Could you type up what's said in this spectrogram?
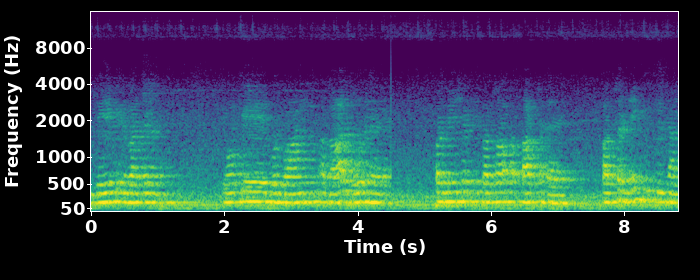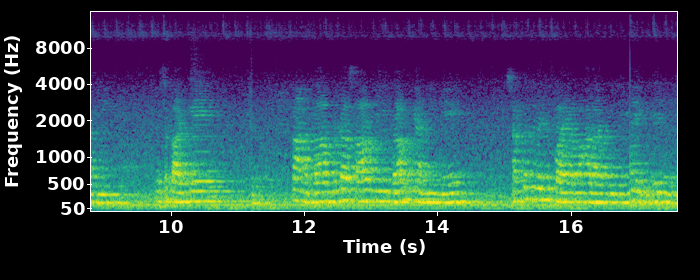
ਦੇ ਕੇ ਵਚਨ ਕਿਉਂਕਿ ਗੁਰਬਾਣੀ ਆਧਾਰ ਬੋਧ ਹੈ ਪਰਮੇਸ਼ਰ ਦੀ ਕਥਾ ਅਤੱਤ ਹੈ ਅਸਰ ਨਹੀਂ ਕੀਤੀ ਜਾਂਦੀ ਇਸ ਕਰਕੇ ਧੰਨ ਦਾ ਬੁੱਢਾ ਸਾਹਿਬ ਜੀ ਬ੍ਰਹਮ ਗਿਆਨੀ ਨੇ ਸੰਗਤ ਵਿੱਚ ਪਾਇਆ ਮਹਾਰਾਜ ਜੀ ਨੇ ਦੇਖਦੇ ਨੇ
